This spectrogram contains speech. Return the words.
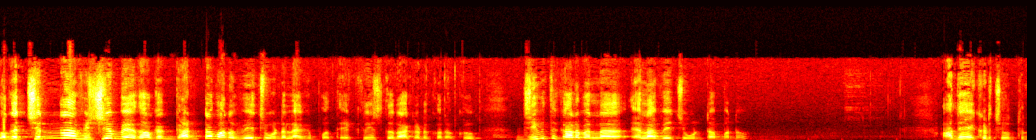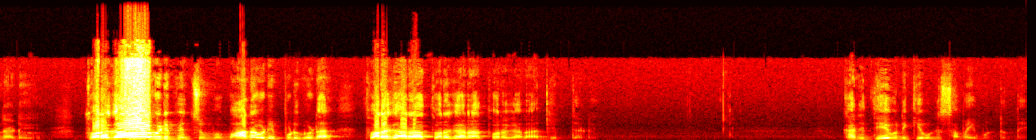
ఒక చిన్న విషయం మీద ఒక గంట మనం వేచి ఉండలేకపోతే క్రీస్తు రాకడ కొరకు జీవితకాలం ఎలా ఎలా వేచి ఉంటాం మనం? అదే ఇక్కడ చెబుతున్నాడు. త్వరగా విడిపించు. మానవుడు ఎప్పుడు కూడా త్వరగా రా త్వరగా రా త్వరగా రా అని చెప్తాడు. కానీ దేవునికి ఒక సమయం ఉంటుంది.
